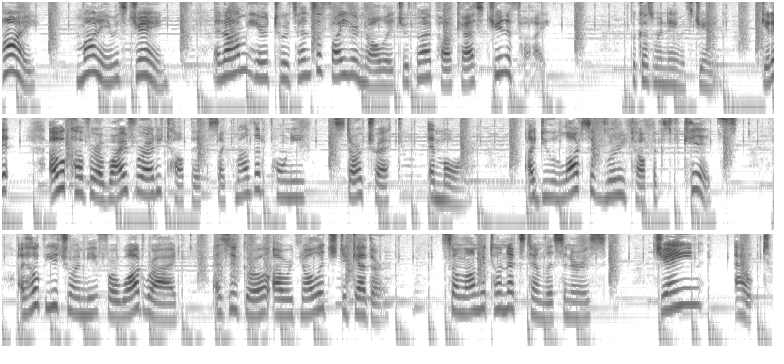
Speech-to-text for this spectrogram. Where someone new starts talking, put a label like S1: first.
S1: Hi, my name is Jane, and I'm here to intensify your knowledge with my podcast, Janify. Because my name is Jane. Get it? I will cover a wide variety of topics like My Little Pony, Star Trek, and more. I do lots of learning topics for kids. I hope you join me for a wild ride as we grow our knowledge together. So long until next time, listeners. Jane out.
